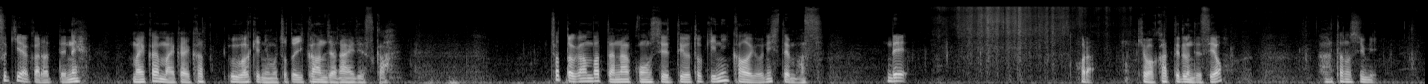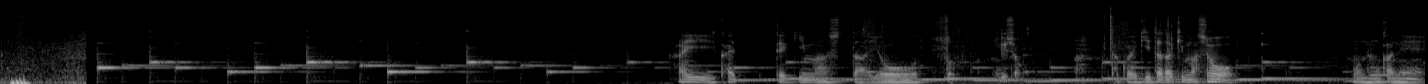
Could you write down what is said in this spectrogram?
好きやからってね毎回毎回買うわけにもちょっといかんじゃないですか。ちょっと頑張ったな今週っていう時に買うようにしてます。でほら今日は買ってるんですよ。あ楽しみ。はい帰ってきましたよ。っとよいしょ。たこ焼きいただきましょう。もうなんかね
